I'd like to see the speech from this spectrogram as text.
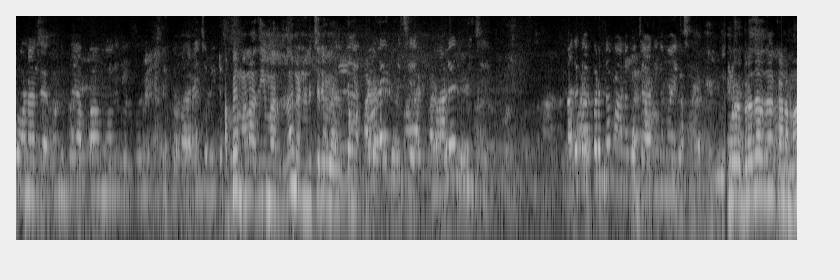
போனாங்க. கொண்டு போய் அப்பா அம்மாவும் கொண்டு போய் விட்டுட்டு இப்போ சொல்லிட்டு அப்போ மழை அதிகமாக இருந்ததா? இல்லை நிலச்சரிவு மழை இருந்துச்சு. மழை இருந்துச்சு. அதுக்கப்புறம் தான் மழை கொஞ்சம் அதிகமாயிடுச்சு. உங்களோட பிரதர் தான் காணமா?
